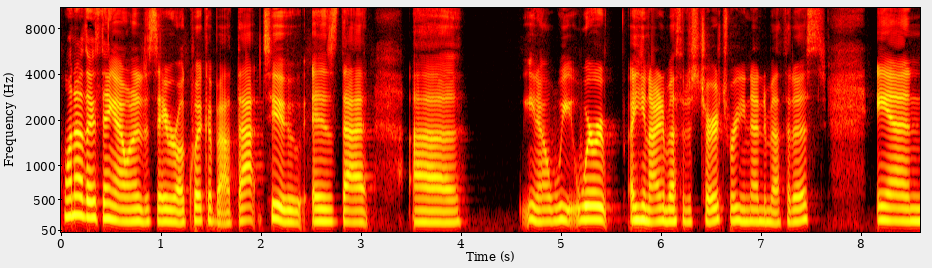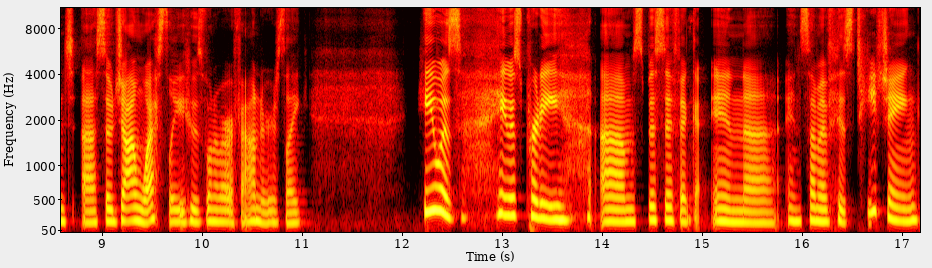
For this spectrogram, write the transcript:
one other thing I wanted to say real quick about that too is that uh, you know we we're a United Methodist Church. We're United Methodist, and uh, so John Wesley, who's one of our founders, like he was he was pretty um, specific in uh, in some of his teaching,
